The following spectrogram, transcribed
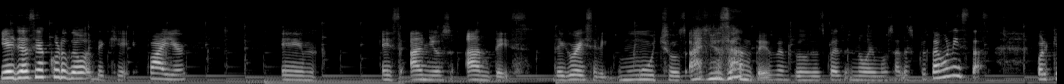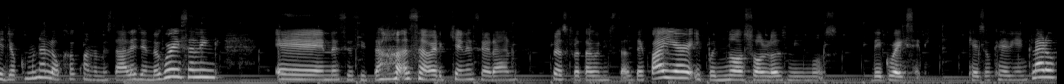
Y ella se acordó de que Fire Em, es años antes de Graceling, muchos años antes, entonces pues no vemos a los protagonistas, porque yo como una loca cuando me estaba leyendo Graceling eh, necesitaba saber quiénes eran los protagonistas de Fire y pues no son los mismos de Graceling, que eso quede bien claro.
